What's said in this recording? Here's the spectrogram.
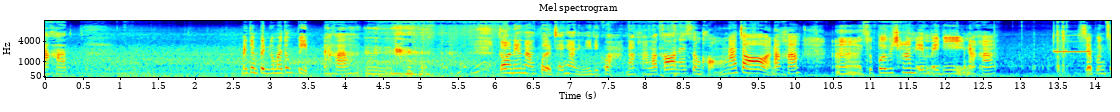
นะคะ ไม่จำเป็นก็ไม่ต้องปิดนะคะก็แนะนำเปิดใช้งานอย่างนี้ดีกว่านะคะ แล้วก็ในส่วนของหน้าจอนะคะอ่า Supervision MID นะคะ เสียบกุญแจ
